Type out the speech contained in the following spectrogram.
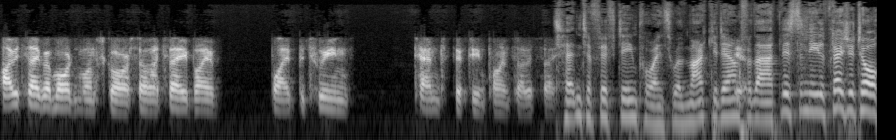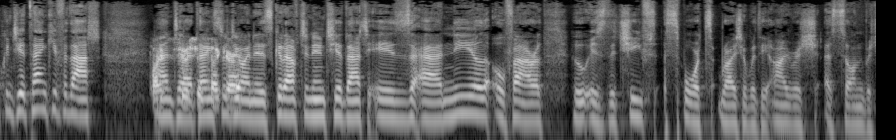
I would say by more than one score. So I'd say by by between 10 to 15 points, I would say. 10 to 15 points. We'll mark you down yeah. for that. Listen, Neil, pleasure talking to you. Thank you for that. Thanks, and uh, thanks for joining us. Good afternoon to you. That is uh, Neil O'Farrell, who is the chief sports writer with the Irish Sun. But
